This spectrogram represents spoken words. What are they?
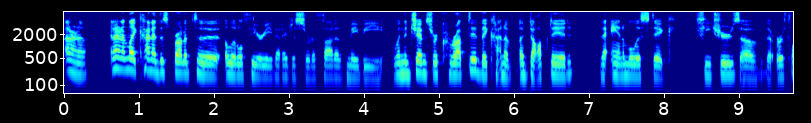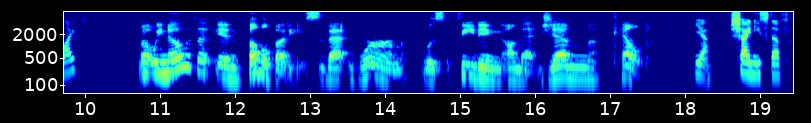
I don't know. And I like kind of this brought up to a little theory that I just sort of thought of maybe when the gems were corrupted, they kind of adopted the animalistic features of the earth life. Well, we know that in Bubble Buddies, that worm was feeding on that gem kelp Yeah, shiny stuff.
